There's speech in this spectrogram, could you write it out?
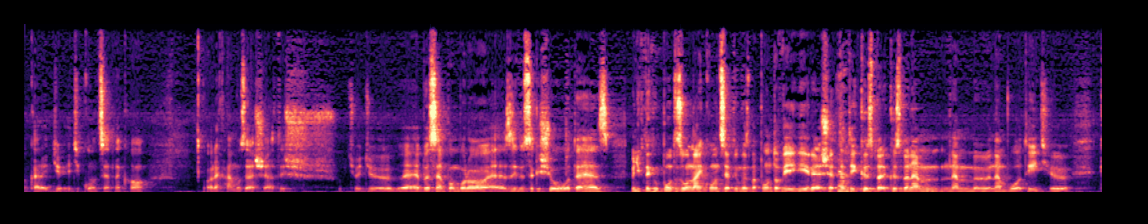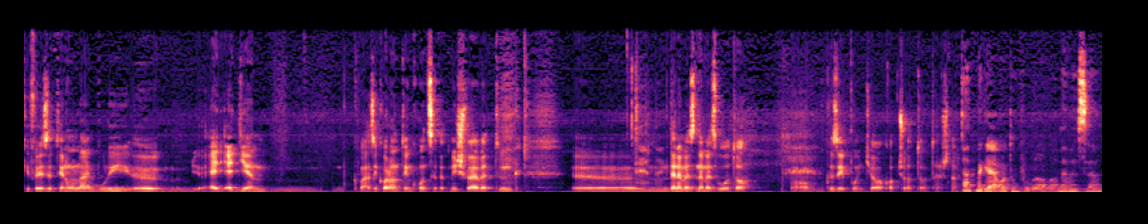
akár egy, egy koncertnek a, a reklámozását is. Úgyhogy ebből a szempontból ez az időszak is jó volt ehhez. Mondjuk nekünk pont az online koncertünk az már pont a végére esett, ja. tehát így közben, közben nem, nem, nem volt így kifejezetten online buli. Egy, egy ilyen kvázi karantén koncertet mi is felvettünk, de nem ez, nem ez volt a, a középpontja a kapcsolattartásnak. Hát meg el voltunk foglalva a lemezzel.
